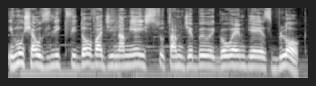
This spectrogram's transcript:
i musiał zlikwidować i na miejscu, tam gdzie były gołębie, jest blok.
